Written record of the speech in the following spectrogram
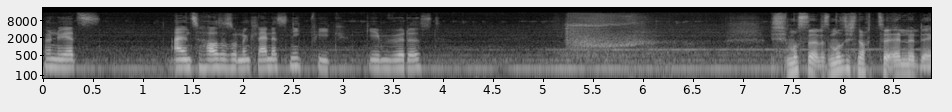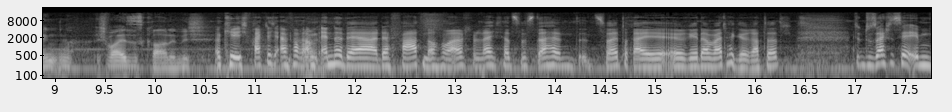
wenn du jetzt allen zu Hause so eine kleine Sneak Peek geben würdest? Ich muss, das muss ich noch zu Ende denken. Ich weiß es gerade nicht. Okay, ich frage dich einfach ja. am Ende der, der Fahrt nochmal. Vielleicht hat es bis dahin zwei, drei äh, Räder weitergerattert. Du sagtest ja eben,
